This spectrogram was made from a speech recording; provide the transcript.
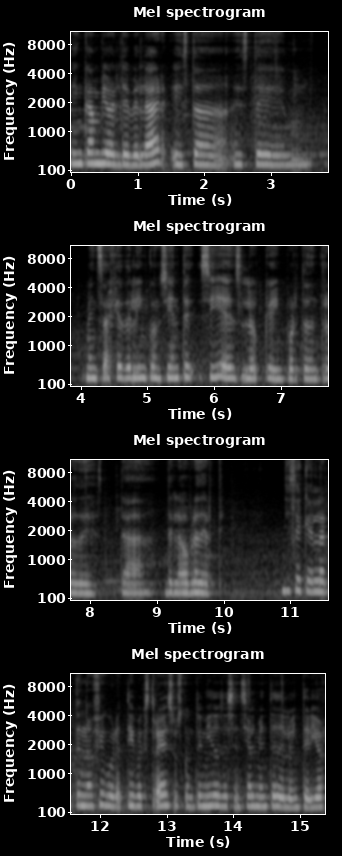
En cambio, el develar esta, este mm, mensaje del inconsciente sí es lo que importa dentro de de la obra de arte. Dice que el arte no figurativo extrae sus contenidos esencialmente de lo interior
